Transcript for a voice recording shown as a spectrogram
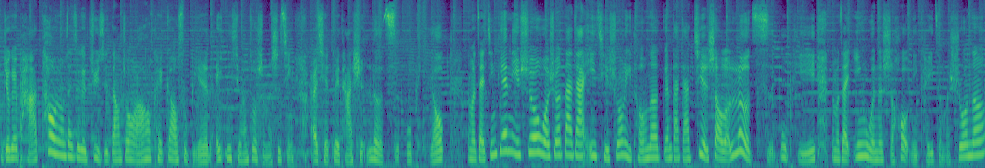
你就可以把它套用在这个句子当中，然后可以告诉别人，哎，你喜欢做什么事情，而且对它是乐此不疲哦。那么在今天你说我说大家一起说里头呢，跟大家介绍了乐此不疲。那么在英文的时候，你可以怎么说呢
